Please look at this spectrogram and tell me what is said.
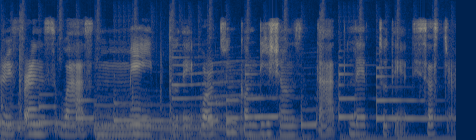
Reference was made to the working conditions that led to the disaster.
